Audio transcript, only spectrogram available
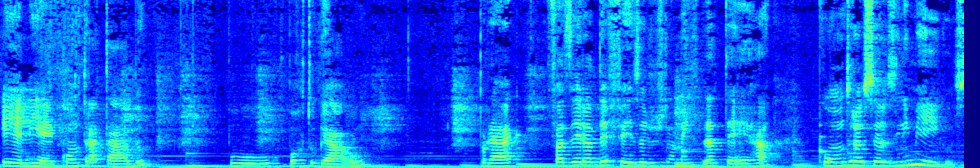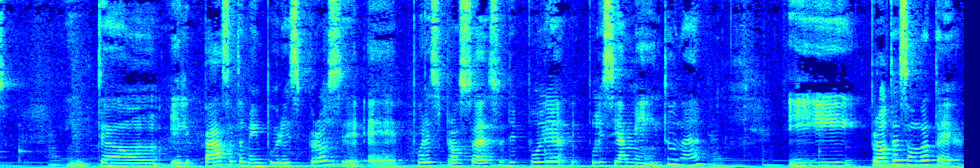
ele é contratado por Portugal para fazer a defesa justamente da terra contra os seus inimigos. Então, ele passa também por esse, é, por esse processo de policiamento né? e proteção da terra,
